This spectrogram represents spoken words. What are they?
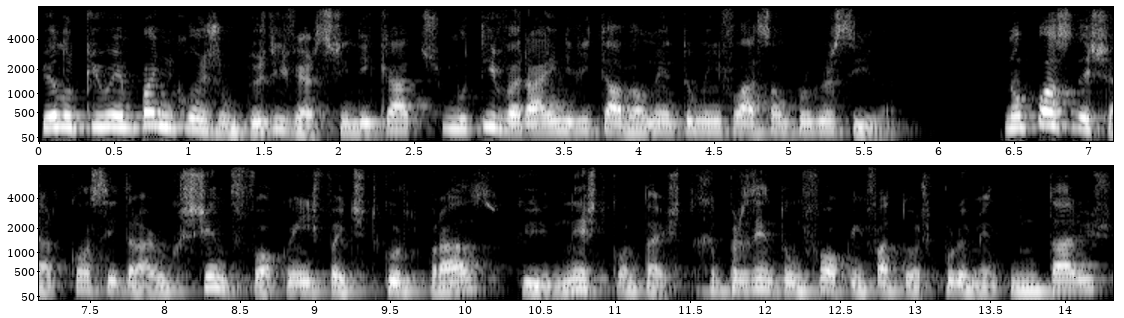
pelo que o empenho conjunto dos diversos sindicatos motivará inevitavelmente uma inflação progressiva. Não posso deixar de considerar o crescente foco em efeitos de curto prazo, que, neste contexto, representa um foco em fatores puramente monetários,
